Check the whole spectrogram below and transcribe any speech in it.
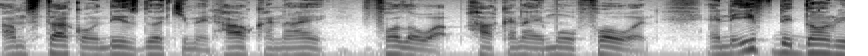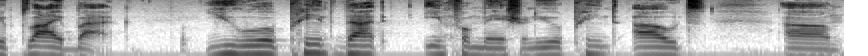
I'm stuck on this document. How can I follow up? How can I move forward? And if they don't reply back, you will print that information. You will print out um,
